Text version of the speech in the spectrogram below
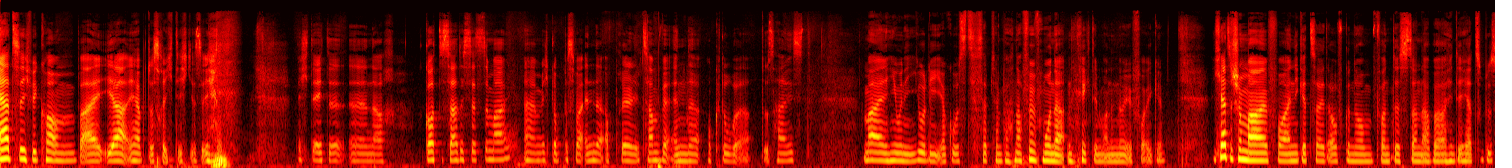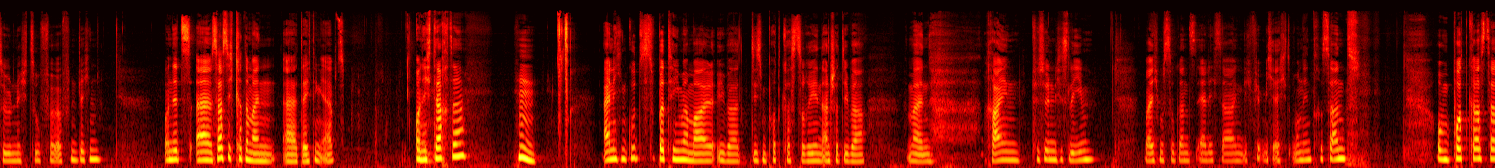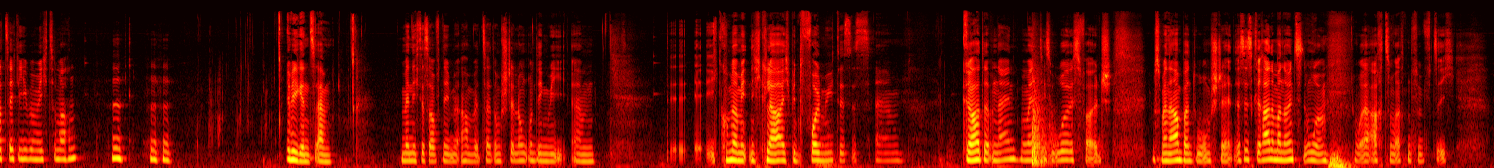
Herzlich willkommen bei, ja, ihr habt das richtig gesehen. Ich date äh, nach Gott, das hatte ich das letzte Mal. Ähm, ich glaube, das war Ende April. Jetzt haben wir Ende Oktober. Das heißt, Mai, Juni, Juli, August, September. Nach fünf Monaten kriegt ihr mal eine neue Folge. Ich hatte schon mal vor einiger Zeit aufgenommen, fand es dann aber hinterher zu persönlich zu veröffentlichen. Und jetzt äh, saß ich gerade in meinen äh, Dating-Apps und ich dachte, hm, eigentlich ein gutes, super Thema, mal über diesen Podcast zu reden, anstatt über mein rein persönliches Leben. Weil ich muss so ganz ehrlich sagen, ich finde mich echt uninteressant, um einen Podcast tatsächlich über mich zu machen. Übrigens, ähm, wenn ich das aufnehme, haben wir Zeitumstellung und irgendwie, ähm, ich komme damit nicht klar. Ich bin voll müde. Es ist ähm, gerade, nein, Moment, diese Uhr ist falsch. Ich muss meine Armbanduhr umstellen. Es ist gerade mal 19 Uhr oder 18.58 Uhr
